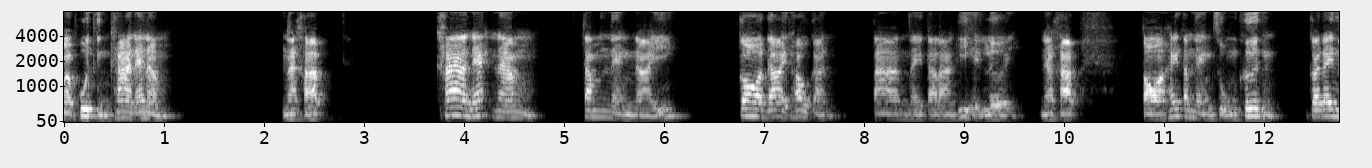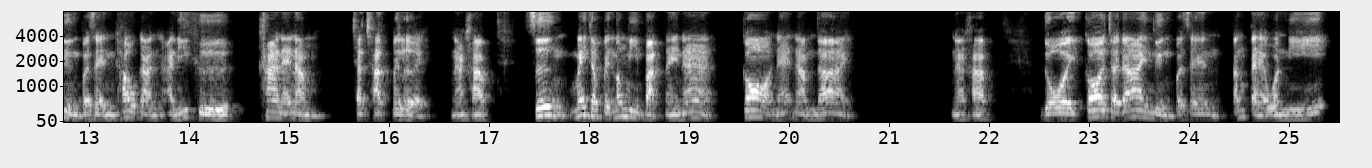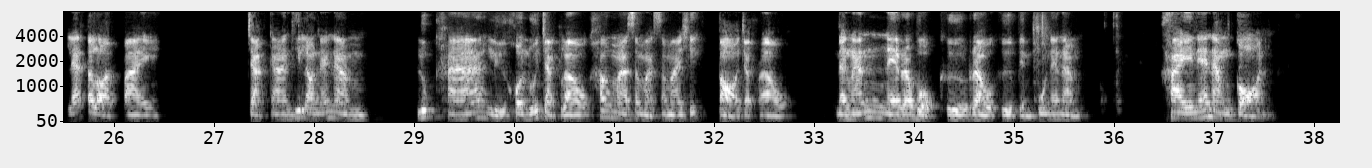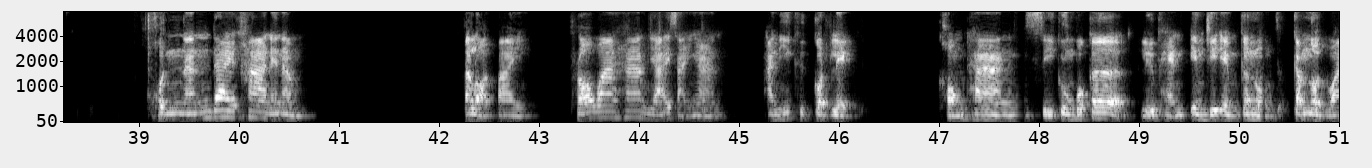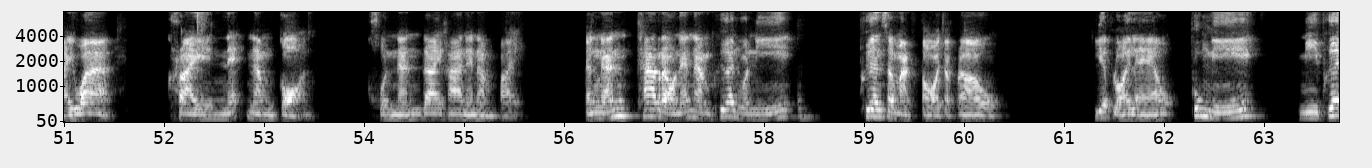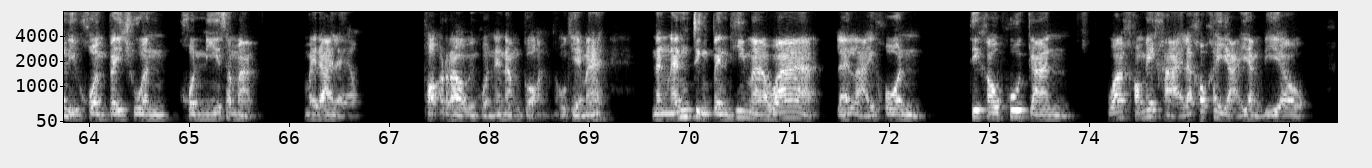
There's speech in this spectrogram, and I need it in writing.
มาพูดถึงค่าแนะนำนะครับ ค่าแนะนำตำแหน่งไหนก็ได้เท่ากันตามในตารางที่เห็นเลยนะครับ ต่อให้ตำแหน่งสูงขึ้นก็ได้หนึ่งเปอร์เซ็นเท่ากัน อันนี้คือค่าแนะนำชัดๆไปเลยนะครับ ซึ่งไม่จำเป็นต้องมีบัตรในหน้าก็แนะนำได้นะครับ โดยก็จะได้หนึ่งเปอร์เซ็นตั้งแต่วันนี้และตลอดไปจากการที่เราแนะนำ ลูกค้าหรือคนรู้จักเราเข้ามาสมัครสมาชิกต่อจากเรา ดังนั้นในระบบคือเราคือเป็นผู้แนะนำใครแนะนำก่อน คนนั้นได้ค่าแนะนำตลอดไป เพราะว่าห้ามย้ายสายงาน อันนี้คือกฎเหล็กของทางสีกรุงโบรกเกอร์ หรือแผน MGM กำหนดกำหนดไว้ว่า ใครแนะนำก่อน คนนั้นได้ค่าแนะนำไป ดังนั้นถ้าเราแนะนำเพื่อนวันนี้ พื่อนสมัครต่อจากเรา เรียบร้อยแล้ว พรุ่งนี้มีเพื่อนอีกคนไปชวนคนนี้สมัครไม่ได้แล้ว เพราะเราเป็นคนแนะนำก่อน โอเคไหมดังนั้นจึงเป็นที่มาว่าหลาย ๆ คนที่เขาพูดกันว่าเขาไม่ขายแล้วเขาขยายอย่างเดียว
